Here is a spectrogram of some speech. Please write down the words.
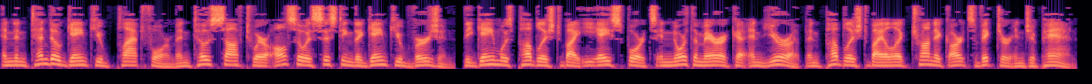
and Nintendo GameCube platform and TOS Software also assisting the GameCube version. The game was published by EA Sports in North America and Europe and published by Electronic Arts Victor in Japan.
